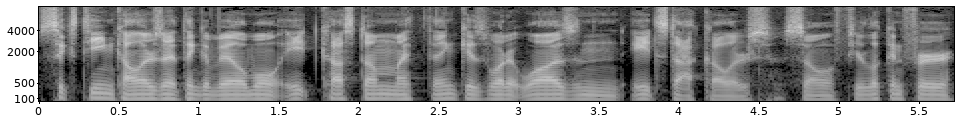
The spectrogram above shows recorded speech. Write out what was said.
16 colors, I think, available. Eight custom, I think, is what it was, and eight stock colors. So if you're looking for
